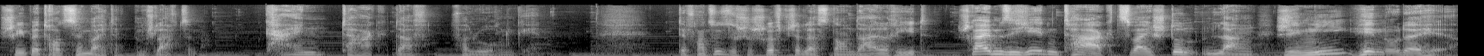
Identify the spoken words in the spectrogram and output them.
schrieb er trotzdem weiter im Schlafzimmer. Kein Tag darf verloren gehen. Der französische Schriftsteller Stendhal riet, schreiben Sie jeden Tag zwei Stunden lang, Genie hin oder her.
